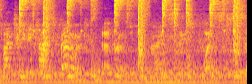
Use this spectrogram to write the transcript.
Magic Midnight Address 196 West.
